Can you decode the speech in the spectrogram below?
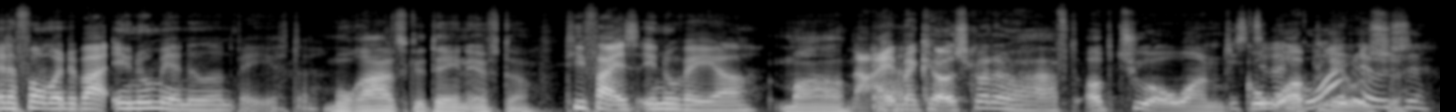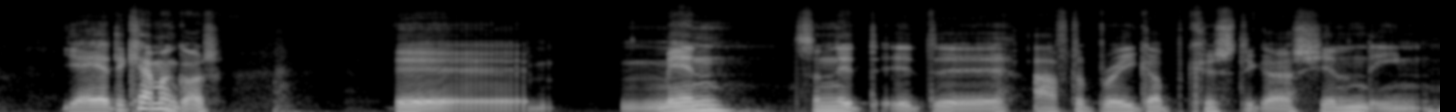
Eller får man det bare endnu mere nederen bagefter? Moralske dagen efter. De er faktisk endnu værre. Meget. Nej, Ja. man kan også godt have haft optur over en Hvis god det en god oplevelse. oplevelse. Ja, ja, det kan man godt. Øh, men sådan et, et uh, after breakup kys, det gør sjældent en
